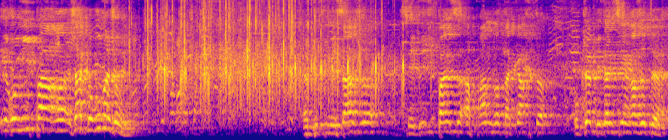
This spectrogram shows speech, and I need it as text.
et remis par euh, Jacques Roumajon. Un petit message, Cédric pense à prendre ta carte au club des anciens raseteurs.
